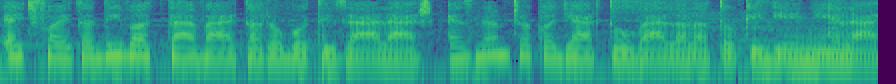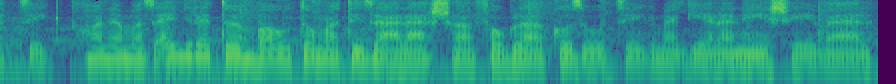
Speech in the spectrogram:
Egyfajta divattá vált a robotizálás, ez nem csak a gyártóvállalatok igényén látszik, hanem az egyre több automatizálással foglalkozó cég megjelenésével.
